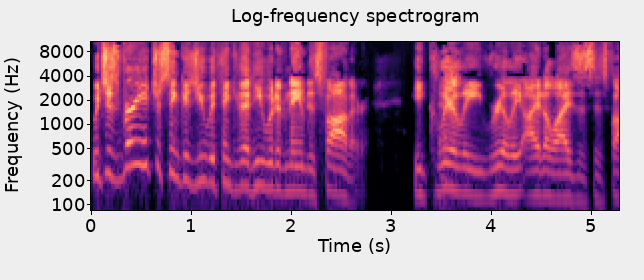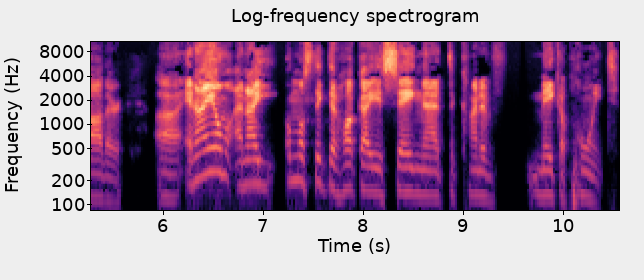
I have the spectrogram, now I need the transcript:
which is very interesting because you would think that he would have named his father. He clearly really idolizes his father, uh, and I and I almost think that Hawkeye is saying that to kind of make a point.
